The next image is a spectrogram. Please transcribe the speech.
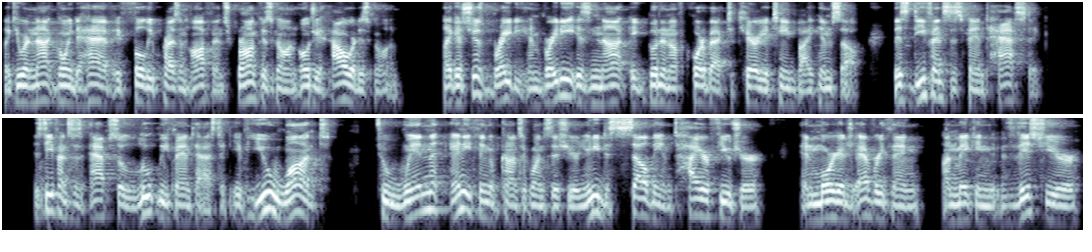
Like you are not going to have a fully present offense. Gronk is gone. OJ Howard is gone. Like it's just Brady, and Brady is not a good enough quarterback to carry a team by himself. This defense is fantastic. This defense is absolutely fantastic. If you want to win anything of consequence this year, you need to sell the entire future and mortgage everything on making this year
